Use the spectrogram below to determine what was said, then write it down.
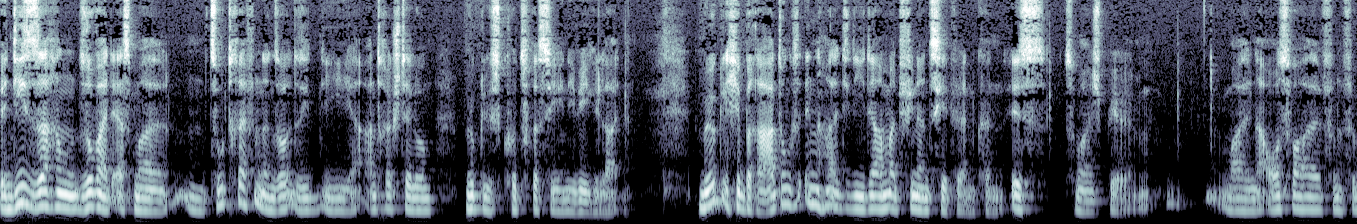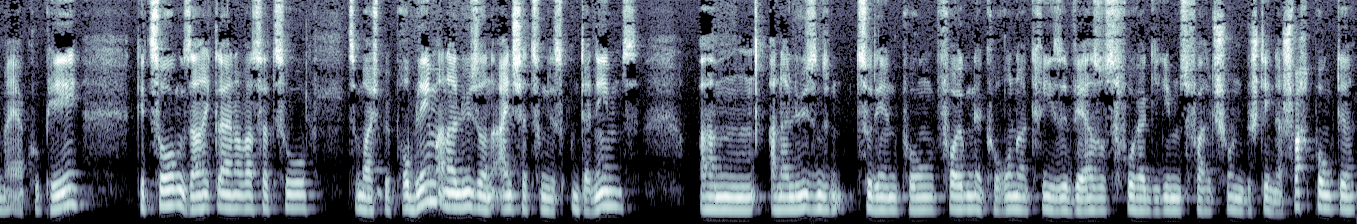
Wenn diese Sachen soweit erstmal hm, zutreffen, dann sollten Sie die Antragstellung möglichst kurzfristig in die Wege leiten. Mögliche Beratungsinhalte, die damit finanziert werden können, ist zum Beispiel mal eine Auswahl von der Firma RQP gezogen, sage ich gleich noch was dazu. Zum Beispiel Problemanalyse und Einschätzung des Unternehmens, ähm, Analysen zu den Punkt Folgen der Corona-Krise versus vorher gegebenenfalls schon bestehender Schwachpunkte,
